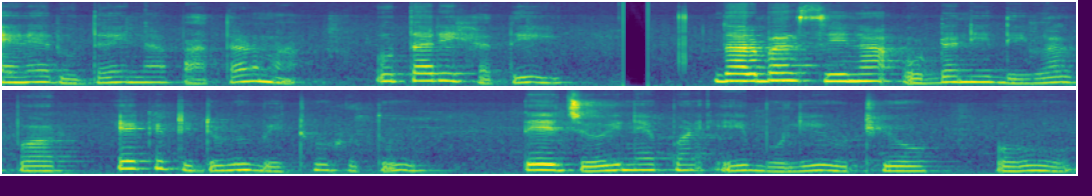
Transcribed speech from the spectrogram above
એણે હૃદયના પાતળમાં ઉતારી હતી. દરબારસિંહના ઓરડાની દિવાલ પર એક ટીટડું બેઠું હતું. તે જોઈને પણ એ બોલી ઉઠ્યો, ઓહ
